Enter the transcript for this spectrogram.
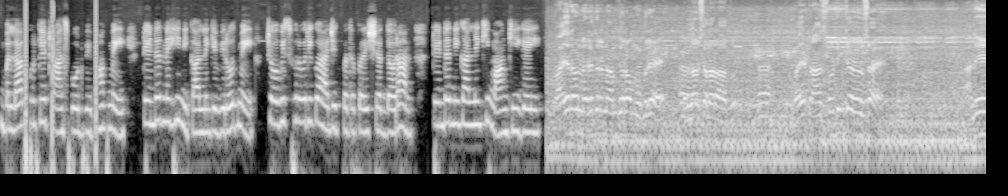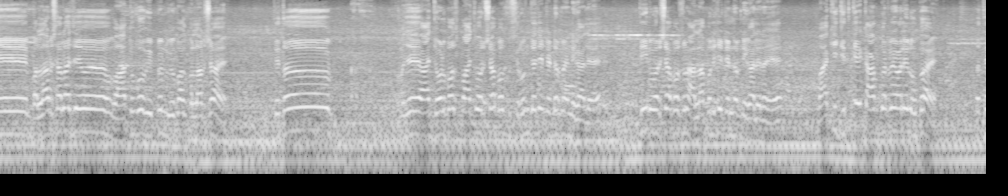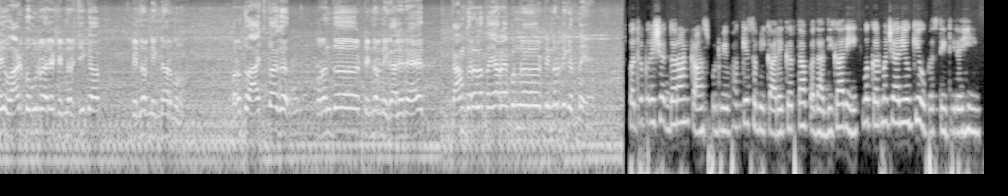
बल्लारपुर के ट्रांसपोर्ट विभाग में टेंडर नहीं निकालने के विरोध में 24 फरवरी को आयोजित पत्र परिषद दौरान टेंडर निकालने की मांग की गई। माझे नाव नरेंद्र नामदेवराव मोगरे आहे बल्लारशाला राहतो माझे ट्रान्सपोर्टिंगचा व्यवसाय आहे आणि बल्लारशाला जे वाहतूक व विपणन विभाग बल्लारशा आहे तिथं म्हणजे आज जवळपास पाच वर्षापासून सिरोंजाचे टेंडर नाही निघाले आहे तीन वर्षापासून आलापल्लीचे टेंडर निघाले नाही आहे बाकी जितके काम करने वाले लोक आहे तर ते वाट बघून राहिले टेंडरची का टेंडर निघणार म्हणून. परंतु आज तागत परंत टेंडर निघाले नाही आहेत. काम करायला तैयार है पण टेंडर निघत नाही आहे. पत्र परिषद दौरान ट्रांसपोर्ट विभाग के सभी कार्यकर्ता, पदाधिकारी व कर्मचारियों की उपस्थिति रही।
